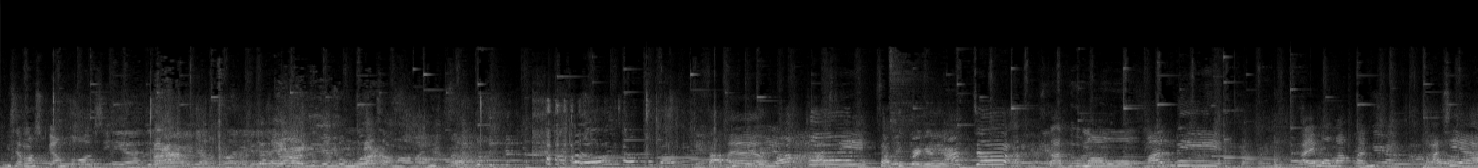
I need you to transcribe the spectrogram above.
bisa masuk yang pro sih. Iya, jadi yang pro aja Kita kayak yang pemula sama lamanya. Satu Ayo, pengen makan. Satu pengen ngaca Satu mau mandi. Ayo mau makan sih. Makasih ya.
